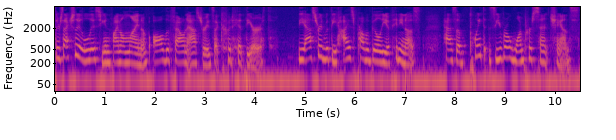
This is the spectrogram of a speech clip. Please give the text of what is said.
There's actually a list you can find online of all the found asteroids that could hit the Earth. The asteroid with the highest probability of hitting us has a 0.01% chance.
